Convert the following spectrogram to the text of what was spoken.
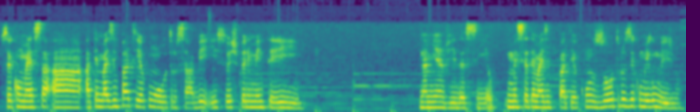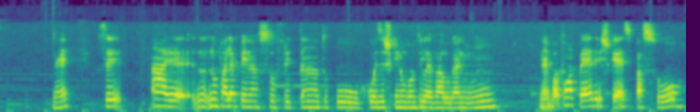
você começa a, a ter mais empatia com o outro, sabe? Isso eu experimentei na minha vida, assim. Eu comecei a ter mais empatia com os outros e comigo mesmo, né? Você, ah, é, não vale a pena sofrer tanto por coisas que não vão te levar a lugar nenhum né? Bota uma pedra, esquece, passou,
